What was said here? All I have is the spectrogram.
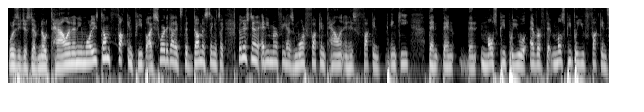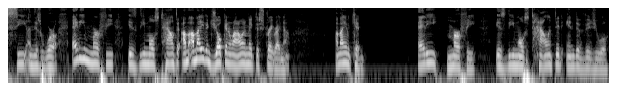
what does he just have no talent anymore? These dumb fucking people. I swear to God, it's the dumbest thing. It's like, do you understand that Eddie Murphy has more fucking talent in his fucking pinky than than than most people you will ever that most people you fucking see in this world. Eddie Murphy is the most talented. I'm I'm not even joking around. I want to make this straight right now. I'm not even kidding. Eddie Murphy is the most talented individual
